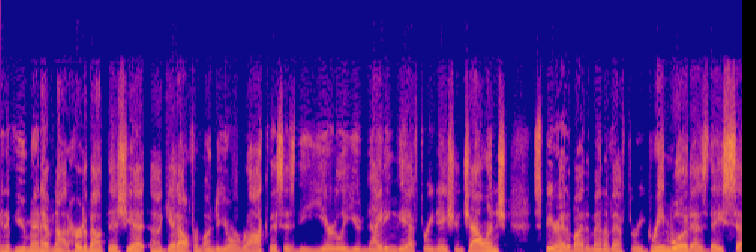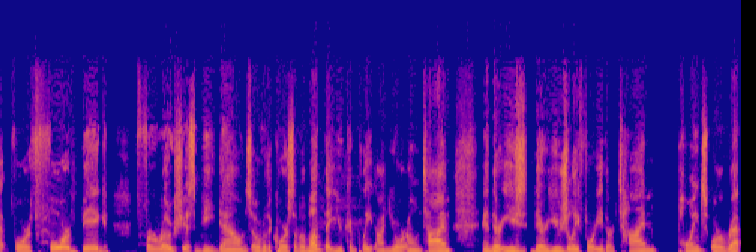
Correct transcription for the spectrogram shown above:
And if you men have not heard about this yet, uh, get out from under your rock. This is the yearly Uniting the F3 Nation Challenge, spearheaded by the men of F3 Greenwood as they set forth four big, ferocious beatdowns over the course of a month that you complete on your own time. And they're, eas they're usually for either time, points, or rep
